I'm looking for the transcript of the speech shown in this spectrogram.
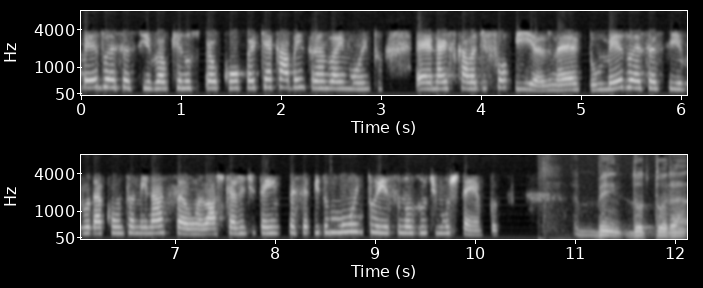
medo excessivo é o que nos preocupa e que acaba entrando aí muito é, na escala de fobias, né? Do medo excessivo da contaminação. Eu acho que a gente tem percebido muito isso nos últimos tempos. Bem, doutora,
